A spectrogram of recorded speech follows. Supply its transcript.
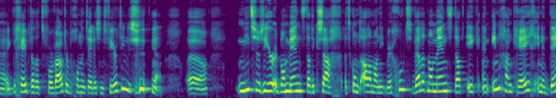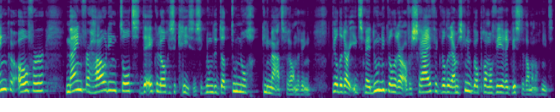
Uh, ik begreep dat het voor Wouter begon in 2014. Dus ja, uh, niet zozeer het moment dat ik zag, het komt allemaal niet meer goed. Wel het moment dat ik een ingang kreeg in het denken over mijn verhouding tot de ecologische crisis. Ik noemde dat toen nog klimaatverandering. Ik wilde daar iets mee doen, ik wilde daarover schrijven, ik wilde daar misschien ook wel promoveren, ik wist het allemaal nog niet.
